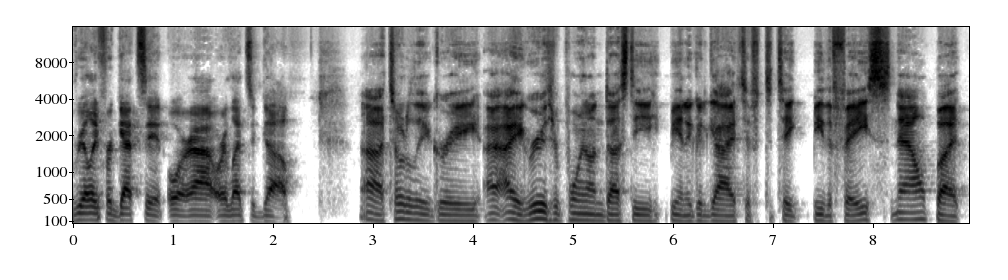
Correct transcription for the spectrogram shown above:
really forgets it or uh, or lets it go. Uh, totally agree. I, I, agree with your point on Dusty being a good guy to, to take be the face now, but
